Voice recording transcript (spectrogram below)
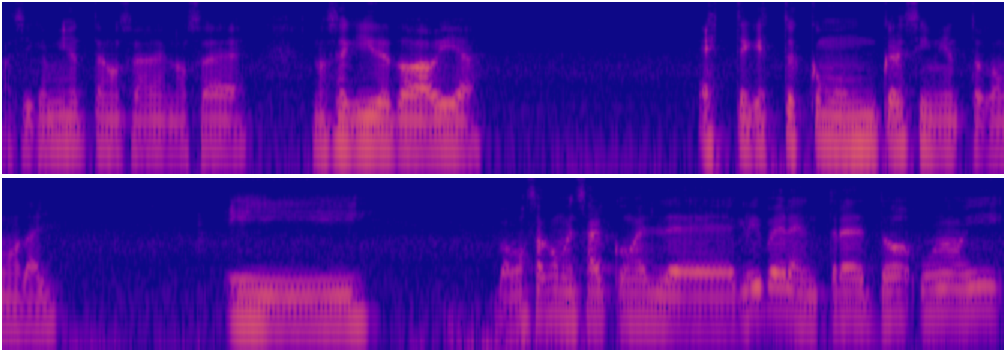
Así que mi gente no se, no se, no se quite todavía. Este, que esto es como un crecimiento como tal. Y vamos a comenzar con el de Clipper en 3, 2, 1 y...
